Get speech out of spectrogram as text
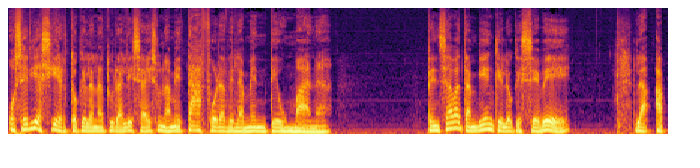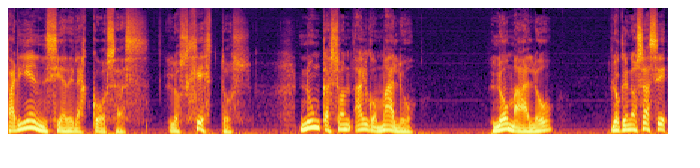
¿O sería cierto que la naturaleza es una metáfora de la mente humana? Pensaba también que lo que se ve, la apariencia de las cosas, los gestos, nunca son algo malo. Lo malo, lo que nos hace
